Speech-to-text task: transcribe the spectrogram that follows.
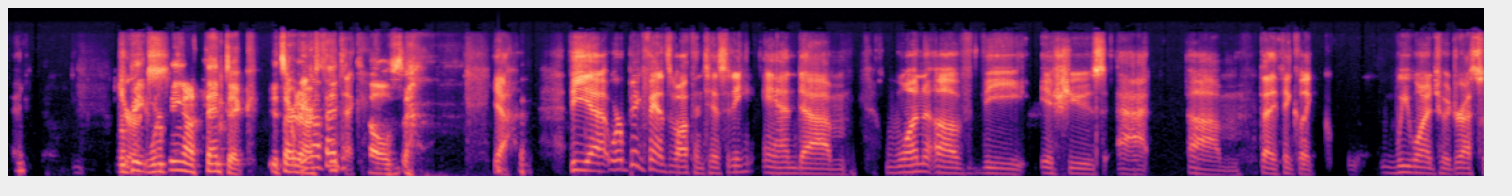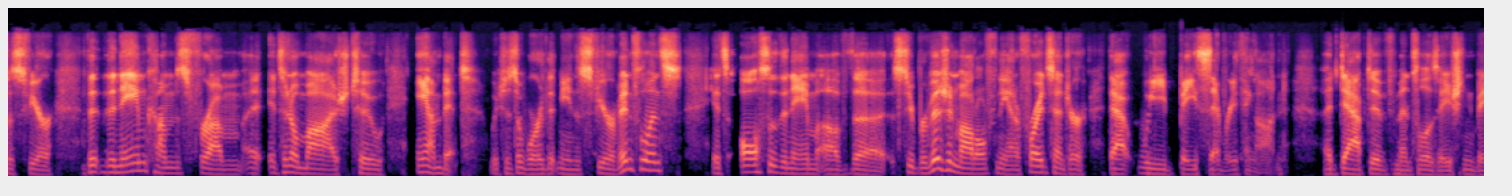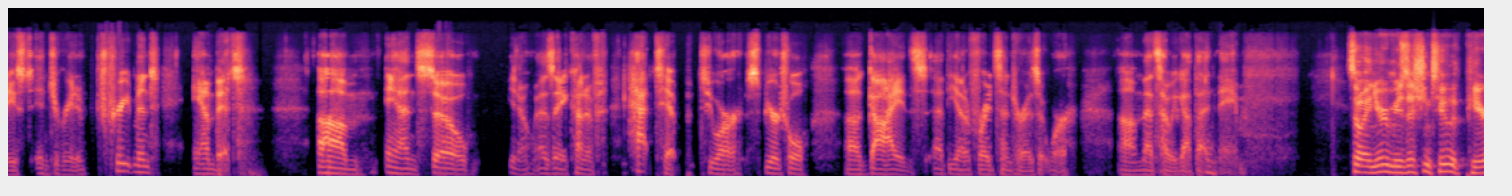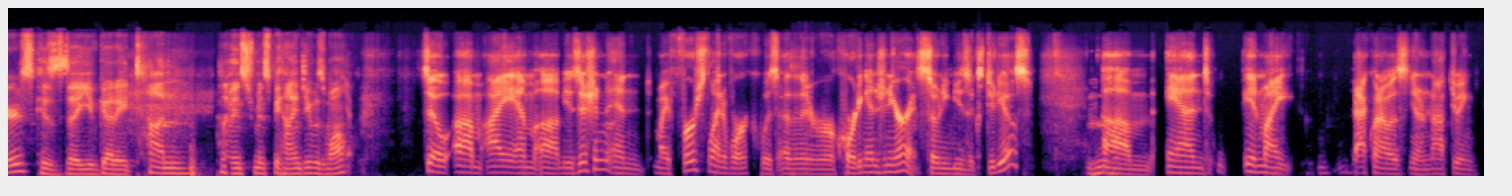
We're being, we're being authentic. It's our, our authentic selves. yeah. The uh, we're big fans of authenticity, and um, one of the issues at um, that I think like we wanted to address was Sphere. The, the name comes from, uh, it's an homage to ambit, which is a word that means sphere of influence. It's also the name of the supervision model from the Anna Freud Center that we base everything on adaptive mentalization based integrative treatment, ambit. Um, and so you know, as a kind of hat tip to our spiritual uh, guides at the Anna Freud Center, as it were. Um, that's how we got that name. So, and you're a musician too with Piers because uh, you've got a ton of instruments behind you as well. Yep. So, um, I am a musician, and my first line of work was as a recording engineer at Sony Music Studios. Mm-hmm. Um, and in my back when I was, you know, not doing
